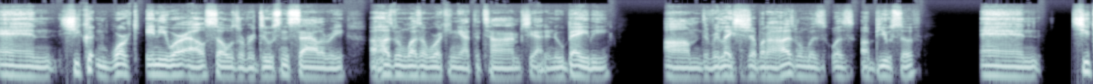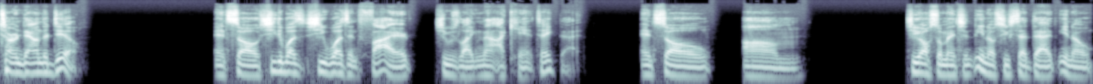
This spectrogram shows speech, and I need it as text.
and she couldn't work anywhere else. So it was a reducing salary. Her husband wasn't working at the time. She had a new baby. Um the relationship with her husband was was abusive and she turned down the deal. And so she was she wasn't fired she was like nah i can't take that and so um she also mentioned you know she said that you know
